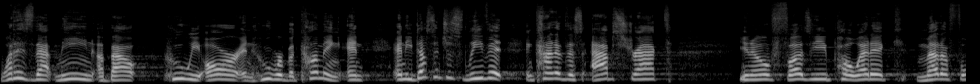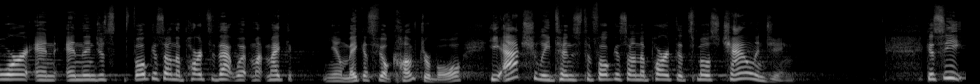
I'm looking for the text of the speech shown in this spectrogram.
what does that mean about who we are and who we're becoming? And, and He doesn't just leave it in kind of this abstract, you know, fuzzy, poetic metaphor and, and then just focus on the parts of that what might, you know, make us feel comfortable. He actually tends to focus on the part that's most challenging. Because, see,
